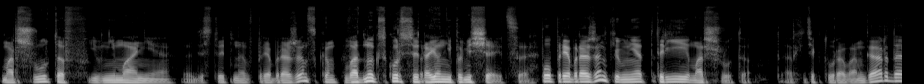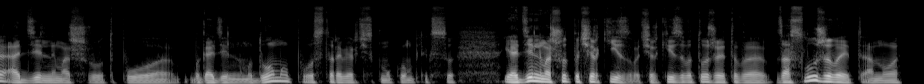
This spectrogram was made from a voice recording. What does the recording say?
маршрутов и внимания действительно в Преображенском. В одну экскурсию район не помещается. По Преображенке у меня три маршрута архитектура авангарда, отдельный маршрут по богадельному дому, по староверческому комплексу, и отдельный маршрут по Черкизово. Черкизово тоже этого заслуживает, оно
